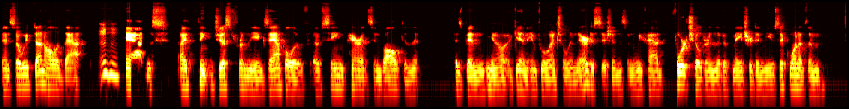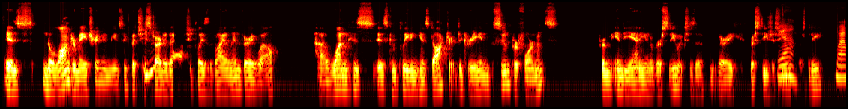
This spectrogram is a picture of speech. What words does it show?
and so we've done all of that. hmm And I think just from the example of, of seeing parents involved in that has been, you know, again, influential in their decisions. And we've had four children that have majored in music. One of them is no longer majoring in music, but she Mhm. started out, she plays the violin very well. Uh, one is, is completing his doctorate degree in bassoon performance from Indiana University, which is a very prestigious Yeah. university. Wow.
